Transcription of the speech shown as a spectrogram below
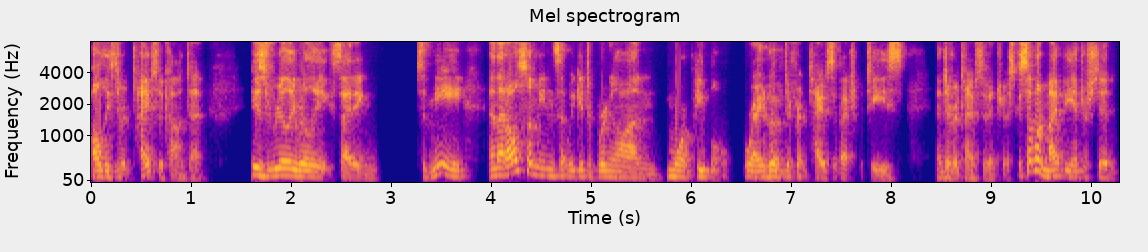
all these different types of content is really, really exciting to me. And that also means that we get to bring on more people, right, who have different types of expertise and different types of interest. Because someone might be interested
